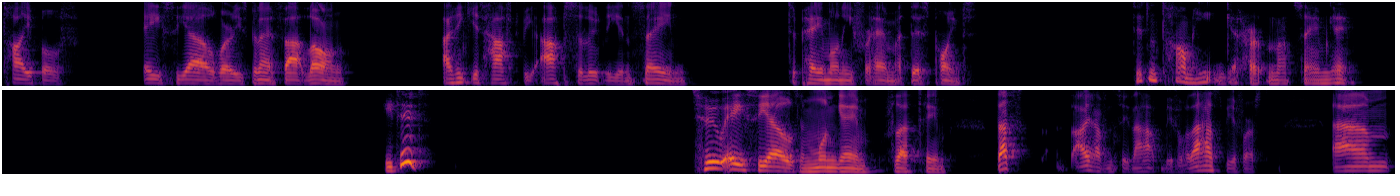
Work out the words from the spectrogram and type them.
type of ACL where he's been out that long, I think you'd have to be absolutely insane to pay money for him at this point. Didn't Tom Heaton get hurt in that same game? He did. Two ACLs in one game for that team. That's I haven't seen that happen before. That has to be a first. Um,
